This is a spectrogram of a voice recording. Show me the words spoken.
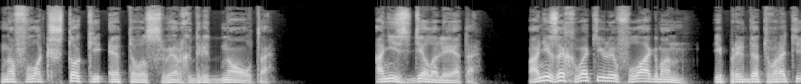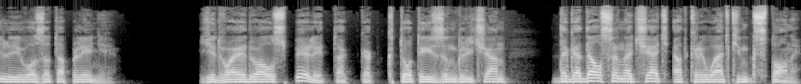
на флагштоке этого сверхдредноута. Они сделали это. Они захватили флагман и предотвратили его затопление. Едва-едва успели, так как кто-то из англичан догадался начать открывать Кингстоны.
